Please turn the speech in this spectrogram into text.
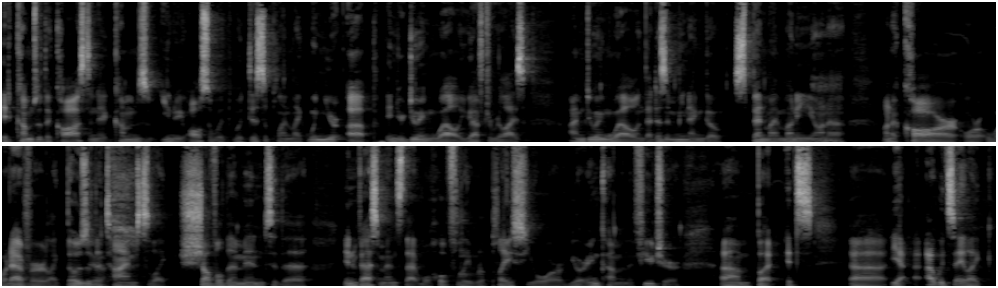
it comes with a cost and it comes you know also with with discipline. Like when you're up and you're doing well you have to realize i'm doing well and that doesn't mean i can go spend my money on a on a car or whatever. Like those are the times to like shovel them into the investments that will hopefully replace your your income in the future. Um, but it's uh, yeah, I would say like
